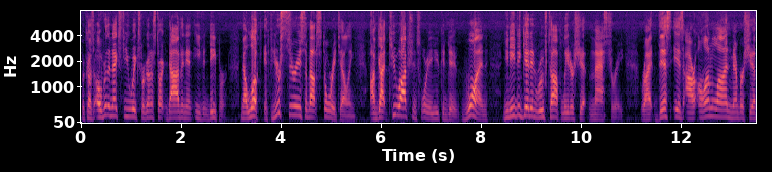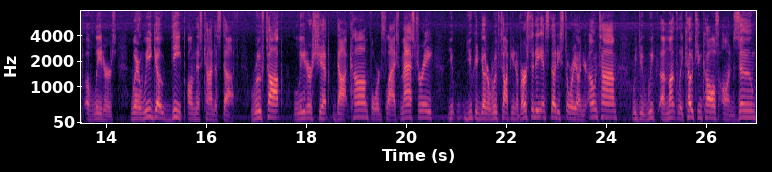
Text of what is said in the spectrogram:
because over the next few weeks, we're going to start diving in even deeper. Now, look, if you're serious about storytelling, I've got two options for you you can do. One, you need to get in Rooftop Leadership Mastery, right? This is our online membership of leaders where we go deep on this kind of stuff. Rooftopleadership.com forward slash mastery. You, you could go to Rooftop University and study story on your own time. We do week, uh, monthly coaching calls on Zoom.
